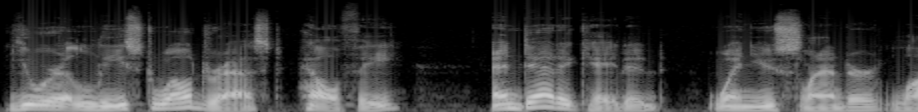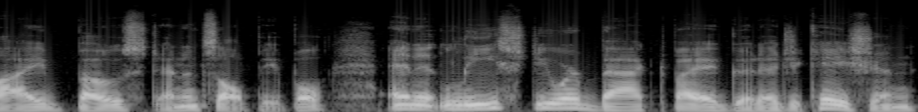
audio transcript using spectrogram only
you are at least well dressed, healthy, and dedicated when you slander, lie, boast, and insult people, and at least you are backed by a good education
